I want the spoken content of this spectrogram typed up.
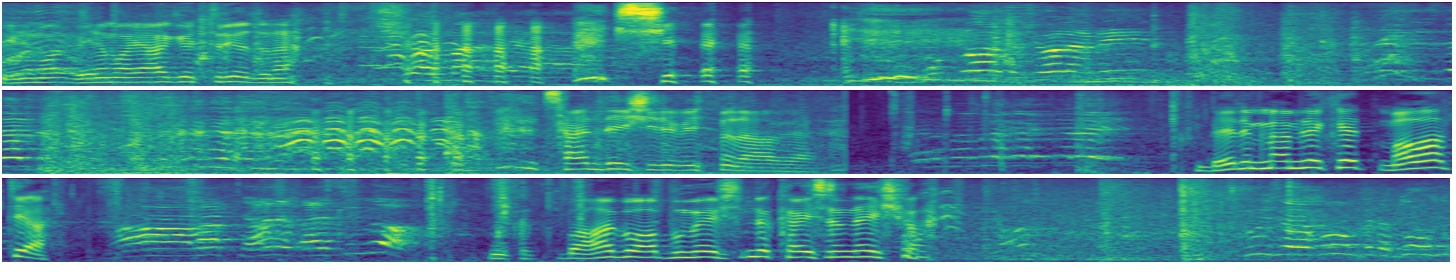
Benim benim ayağı götürüyordun ha. Şey olmaz ya. Şey- Toplardı şöyle bir. Ne güzel. Sen de işini biliyorsun abi. ya. Benim memleket nereye? Benim memleket Malatya. Aa bak yani kayısın yok. Abi bu, bu mevsimde kayısının ne işi var? Şu hizaya komple doldur.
